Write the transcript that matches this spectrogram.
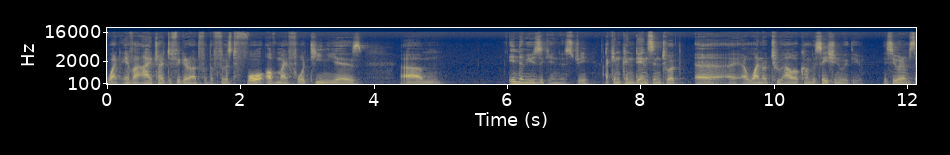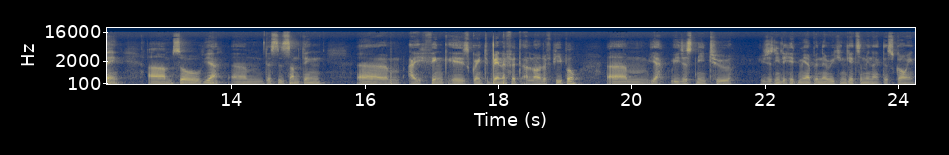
whatever I tried to figure out for the first four of my 14 years um, in the music industry, I can condense into a, a, a, one or two hour conversation with you. You see what I'm saying? Um, so, yeah, um, this is something um, I think is going to benefit a lot of people. Um, yeah, we just need to, you just need to hit me up and then we can get something like this going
